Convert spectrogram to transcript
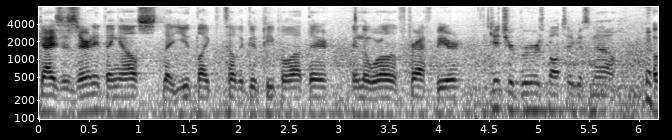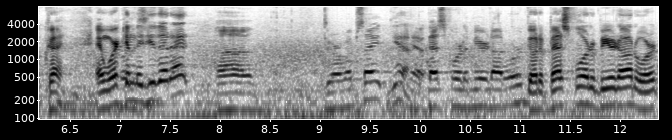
Guys, is there anything else that you'd like to tell the good people out there in the world of craft beer? Get your Brewers Ball tickets now. Okay. And where can they do that at? Uh, to our website, Yeah. bestfloridabeer.org. Go to bestfloridabeer.org,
